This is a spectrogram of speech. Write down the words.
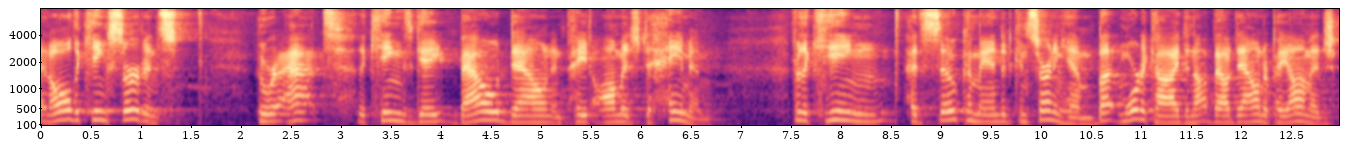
And all the king's servants who were at the king's gate bowed down and paid homage to Haman. For the king had so commanded concerning him. But Mordecai did not bow down or pay homage.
